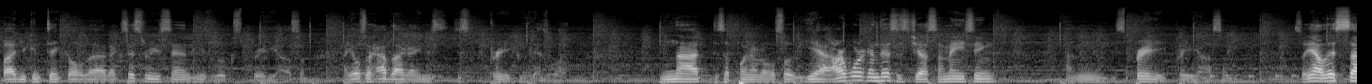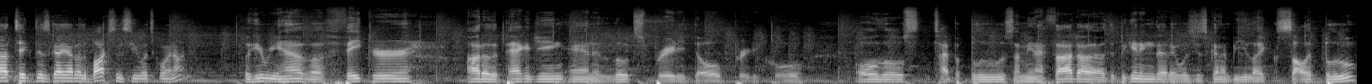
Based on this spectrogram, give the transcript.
but you can take all that accessories and he looks pretty awesome. I also have that guy and it's just pretty good as well. Not disappointed also. Yeah, artwork on this is just amazing. I mean, it's pretty, pretty awesome. So yeah, let's uh, take this guy out of the box and see what's going on. So here we have a Faker out of the packaging and it looks pretty dope, pretty cool. All those type of blues. I mean, I thought uh, at the beginning that it was just gonna be like solid blue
